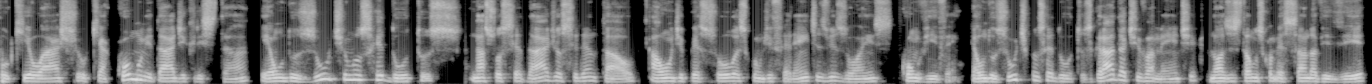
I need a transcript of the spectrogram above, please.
porque eu acho que a comunidade cristã é um dos últimos redutos na sociedade ocidental aonde pessoas com diferentes visões convivem. É um dos últimos redutos. Gradativamente, nós estamos começando a viver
